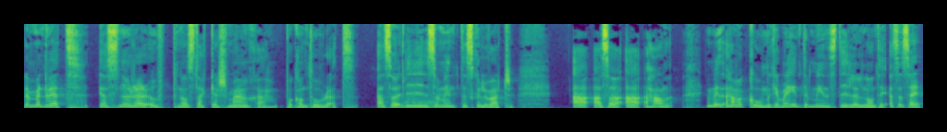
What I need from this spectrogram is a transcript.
nej men du vet, jag snurrar upp någon stackars människa på kontoret. Alltså i, som inte skulle varit alltså, han, han var komiker, men inte min stil eller någonting. Alltså, så här,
